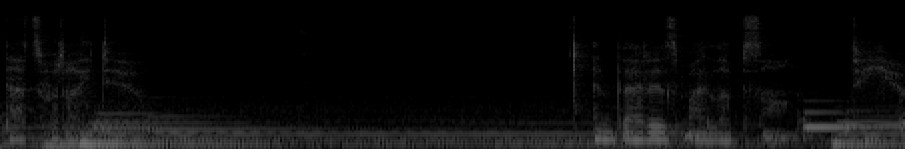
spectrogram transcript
That's what I do. And that is my love song to you.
